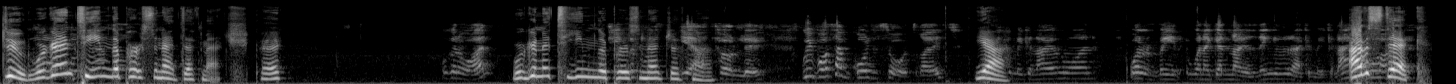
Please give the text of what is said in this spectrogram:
Dude, we're gonna team the person at deathmatch, okay? We're gonna what? We're gonna team the Team the person at pers- Yeah, deathmatch. totally. We both have golden swords, right? Yeah. I can make an iron one. Well, I mean, when I get an iron ingot, I can make an iron I have a one. stick.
